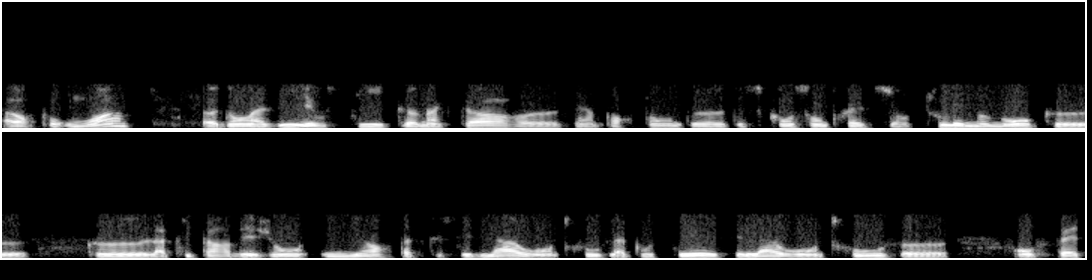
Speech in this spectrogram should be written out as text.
Alors pour moi, euh, dans la vie et aussi comme acteur, c'est important de, se concentrer sur tous les moments que la plupart des gens ignorent parce que c'est là où on trouve la beauté, c'est là où on trouve en fait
